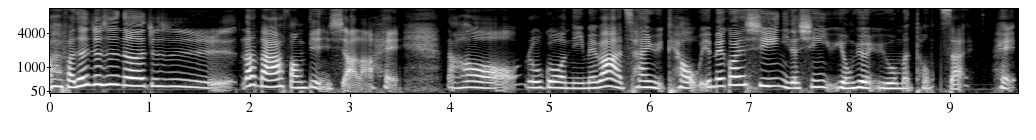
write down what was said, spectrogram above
啊，反正就是呢，就是让大家方便一下啦，嘿。然后，如果你没办法参与跳舞也没关系，你的心永远与我们同在，嘿。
